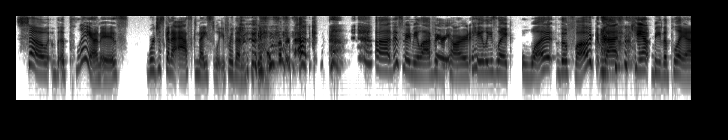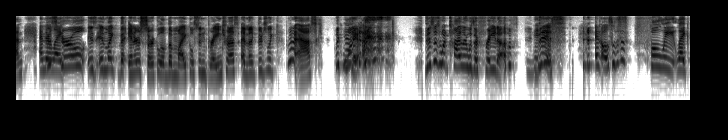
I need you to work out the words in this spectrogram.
so the plan is we're just going to ask nicely for them to give brother back. Uh, this made me laugh very hard. Hayley's like, what the fuck? That can't be the plan. And they're this like, girl is in like the inner circle of the Mikaelson Brain Trust, and like they're just like, we're gonna ask. Like, what? Yeah. This is what Tyler was afraid of. this, This. is- and also this is fully like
